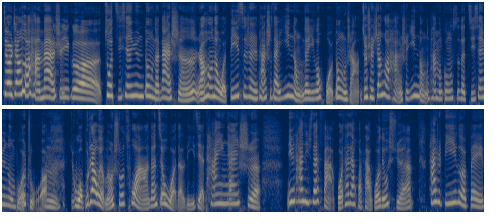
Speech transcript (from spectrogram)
就是张可涵吧，是一个做极限运动的大神。然后呢，我第一次认识他是在一农的一个活动上，就是张可涵是一农他们公司的极限运动博主。嗯，我不知道我有没有说错啊，但就我的理解，他应该是。因为他一直在法国，他在法法国留学，他是第一个被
